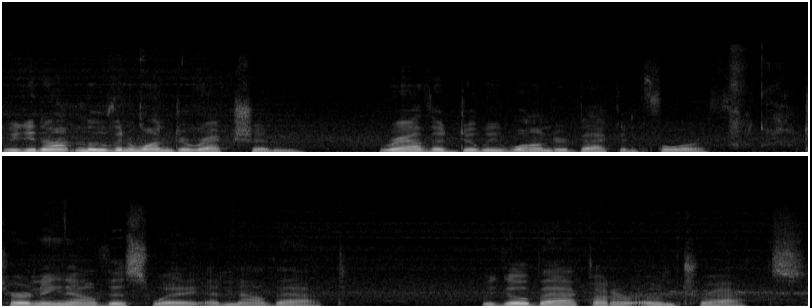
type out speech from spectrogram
We do not move in one direction, rather do we wander back and forth, turning now this way and now that. We go back on our own tracks.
